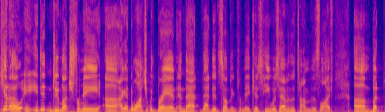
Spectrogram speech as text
you know, it, it didn't do much for me. Uh, I got to watch it with Bran, and that that did something for me because he was having the time of his life. Um, but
